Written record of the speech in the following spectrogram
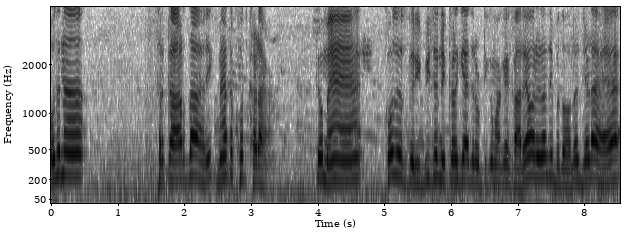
ਉਹਦੇ ਨਾਲ ਸਰਕਾਰ ਦਾ ਹਰ ਇੱਕ ਮੈਂ ਤਾਂ ਖੁਦ ਖੜਾ ਹਾਂ ਕਿਉਂ ਮੈਂ ਖੁਦ ਇਸ ਗਰੀਬੀ ਚੋਂ ਨਿਕਲ ਕੇ ਅੱਜ ਰੋਟੀ ਕਮਾ ਕੇ ਖਾ ਰਿਹਾ ਔਰ ਇਹਨਾਂ ਦੀ ਬਦੌਲਤ ਜਿਹੜਾ ਹੈ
